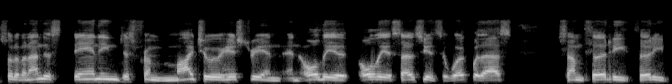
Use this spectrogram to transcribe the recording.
sort of an understanding just from my tour history and, and all the all the associates that work with us, some 30, 30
